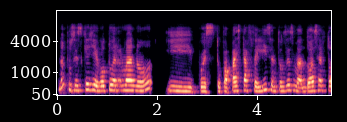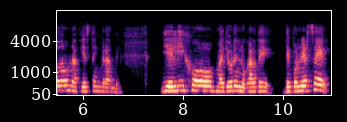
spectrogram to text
No, pues es que llegó tu hermano y pues tu papá está feliz, entonces mandó a hacer toda una fiesta en grande. Y el hijo mayor, en lugar de, de ponerse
